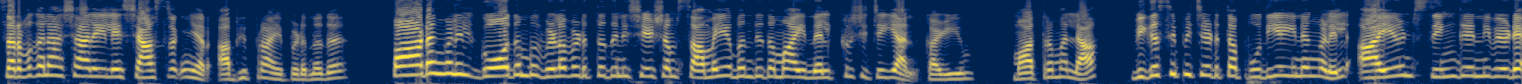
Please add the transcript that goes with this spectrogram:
സർവകലാശാലയിലെ ശാസ്ത്രജ്ഞർ അഭിപ്രായപ്പെടുന്നത്. പാടങ്ങളിൽ ഗോതമ്പ് വിളവെടുത്തതിനു ശേഷം സമയബന്ധിതമായി നെൽകൃഷി ചെയ്യാൻ കഴിയും. മാത്രമല്ല വികസിപ്പിച്ചെടുത്ത പുതിയ ഇനങ്ങളിൽ അയൺ സിങ്ക് എന്നിവയുടെ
